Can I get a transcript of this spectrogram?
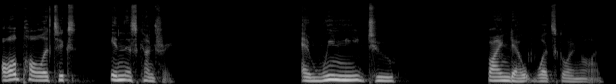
all politics, in this country. And we need to find out what's going on.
